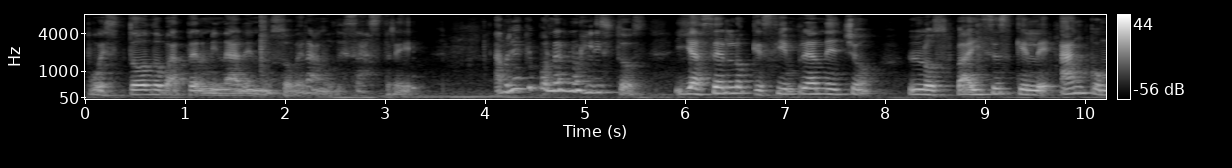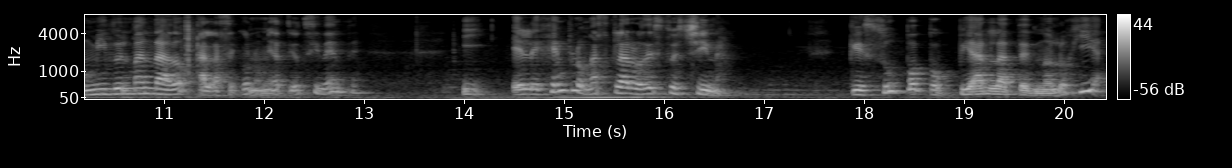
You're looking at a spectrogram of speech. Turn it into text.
pues todo va a terminar en un soberano desastre. Habría que ponernos listos y hacer lo que siempre han hecho los países que le han comido el mandado a las economías de Occidente. Y el ejemplo más claro de esto es China, que supo copiar la tecnología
